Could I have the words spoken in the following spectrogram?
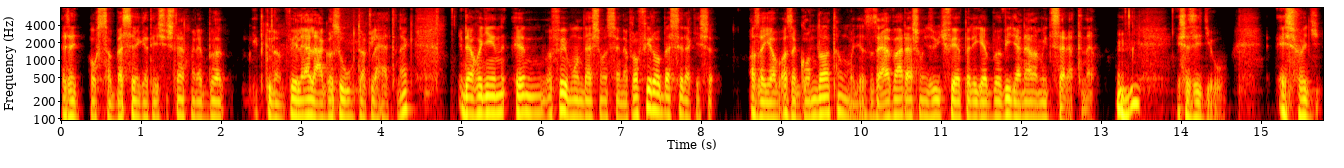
Ez egy hosszabb beszélgetés is lehet, mert ebből itt különféle elágazó utak lehetnek. De hogy én, én a fő mondásom az, hogy a profilról beszélek, és az a, jav, az a gondolatom, vagy ez az elvárásom, hogy az ügyfél pedig ebből vigyen el, amit szeretne. Uh-huh. És ez így jó. És hogy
